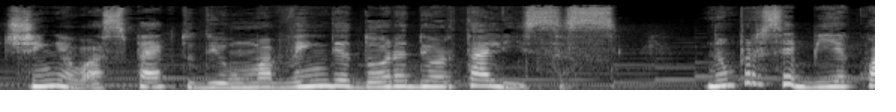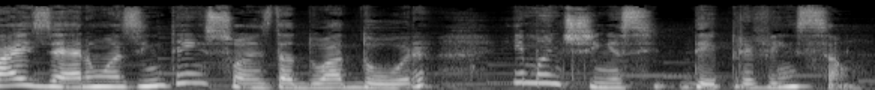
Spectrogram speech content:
Tinha o aspecto de uma vendedora de hortaliças. Não percebia quais eram as intenções da doadora e mantinha-se de prevenção.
